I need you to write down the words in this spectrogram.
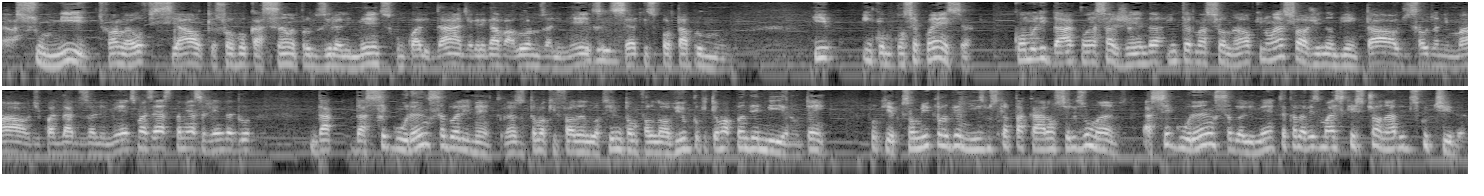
assumir de forma oficial que a sua vocação é produzir alimentos com qualidade, agregar valor nos alimentos, uhum. etc., e exportar para o mundo. E, em como consequência, como lidar com essa agenda internacional, que não é só agenda ambiental, de saúde animal, de qualidade dos alimentos, mas é também essa agenda do, da, da segurança do alimento. Nós estamos aqui falando aqui, não estamos falando ao vivo porque tem uma pandemia, não tem? Por quê? Porque são micro-organismos que atacaram seres humanos. A segurança do alimento é cada vez mais questionada e discutida.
